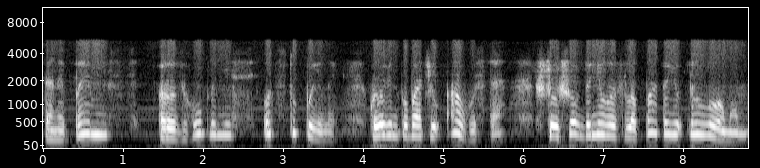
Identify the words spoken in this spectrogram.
Та непевність, розгубленість отступили, коли він побачив Августа, що йшов до нього з лопатою і ломом.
